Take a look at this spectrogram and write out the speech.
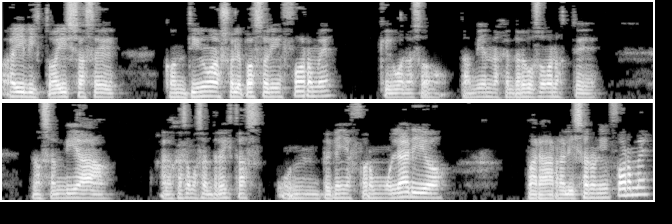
ahí listo, ahí ya se continúa, yo le paso el informe, que bueno, eso también la gente de recursos humanos te, nos envía a los que hacemos entrevistas un pequeño formulario para realizar un informe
